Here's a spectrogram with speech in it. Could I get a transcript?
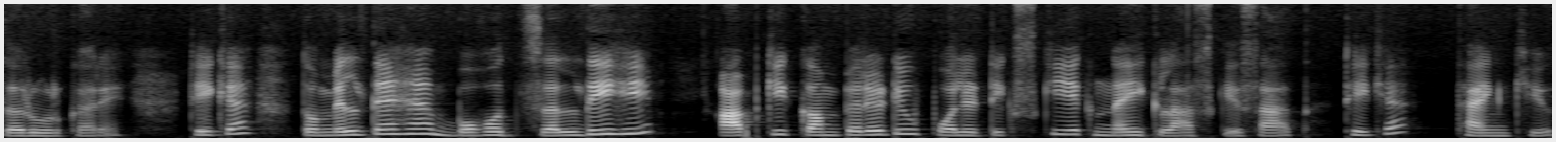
ज़रूर करें, ठीक है? तो मिलते हैं बहुत जल्दी ही आपकी कंपेरेटिव पॉलिटिक्स की एक नई क्लास के साथ, ठीक है? थैंक यू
